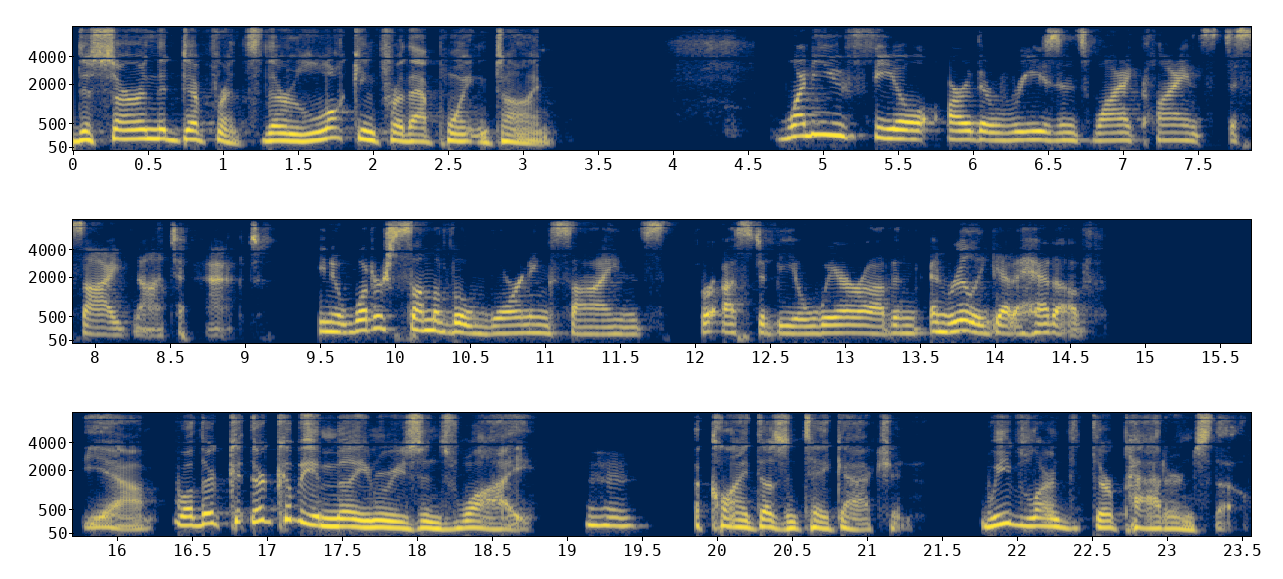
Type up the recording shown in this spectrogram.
discern the difference. They're looking for that point in time. What do you feel are the reasons why clients decide not to act? You know, what are some of the warning signs for us to be aware of and, and really get ahead of? Yeah. Well, there, there could be a million reasons why mm-hmm. a client doesn't take action. We've learned that there are patterns, though.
